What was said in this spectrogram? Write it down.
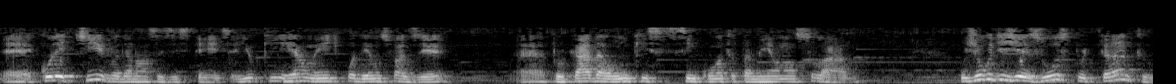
é, coletiva da nossa existência e o que realmente podemos fazer é, por cada um que se encontra também ao nosso lado. O jugo de Jesus, portanto,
